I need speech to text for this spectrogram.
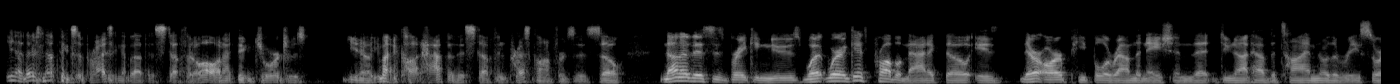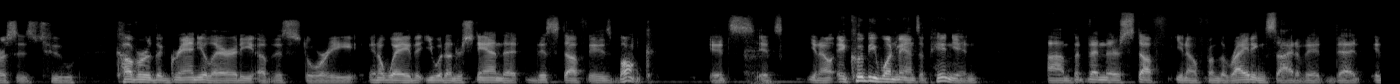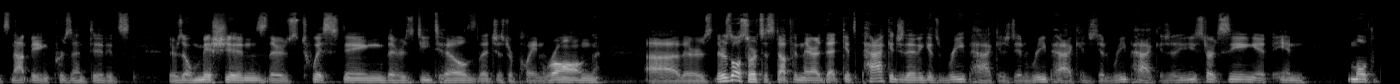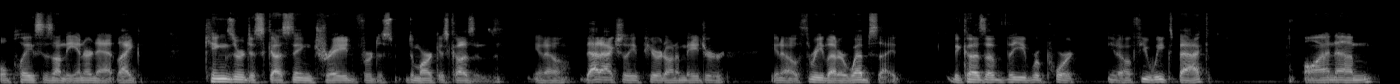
Yeah, there's nothing surprising about this stuff at all. And I think George was, you know, you might have caught half of this stuff in press conferences. So none of this is breaking news. What where it gets problematic though is there are people around the nation that do not have the time nor the resources to cover the granularity of this story in a way that you would understand that this stuff is bunk. It's it's you know it could be one man's opinion, um, but then there's stuff you know from the writing side of it that it's not being presented. It's there's omissions, there's twisting, there's details that just are plain wrong. Uh, there's there's all sorts of stuff in there that gets packaged and it gets repackaged and repackaged and repackaged, and you start seeing it in multiple places on the internet. Like Kings are discussing trade for De- Demarcus Cousins. You know that actually appeared on a major, you know, three-letter website because of the report. You know, a few weeks back on, um,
